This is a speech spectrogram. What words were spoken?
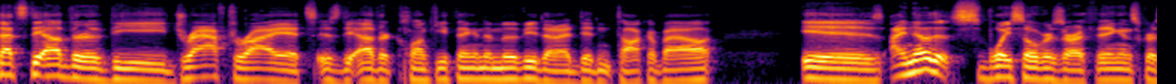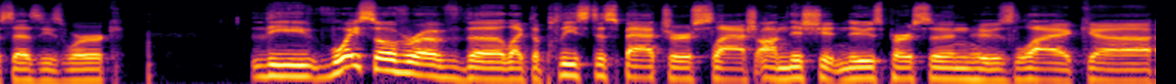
that's the other the draft riots is the other clunky thing in the movie that I didn't talk about. Is I know that voiceovers are a thing in Scorsese's work. The voiceover of the like the police dispatcher slash omniscient news person who's like uh,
